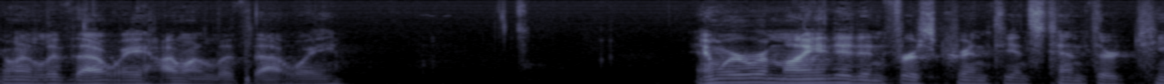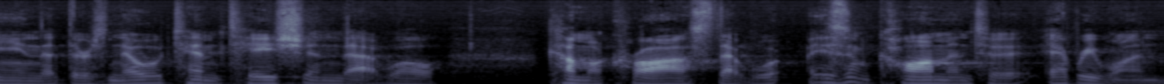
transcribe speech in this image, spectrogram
You want to live that way? I want to live that way. And we're reminded in 1 Corinthians 10:13 that there's no temptation that will come across that isn't common to everyone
